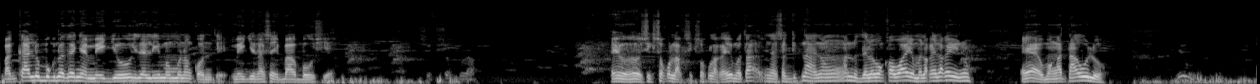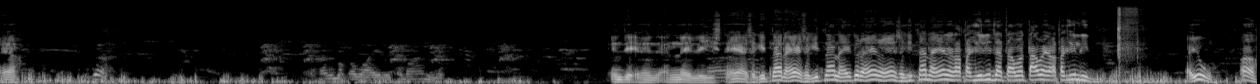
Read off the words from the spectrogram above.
Pagka lubog na ganyan, medyo ilaliman mo ng konti. Medyo nasa ibabaw siya. 6 o'clock. Ayun, oh, 6 o'clock, 6 o'clock. Ayun, mata, nasa gitna ng ano, dalawang kawayo, malaki-laki, no? Ayan, umangat na ulo. Yun. Ayan. Kawain ng tamaan mo. Hindi, hindi, ano na, lihis na yan. Sa gitna na, yan, sa gitna na. Ito na, yan, yan, sa gitna na, yan, nakatagilid na, tama-tama, nakatagilid. Ayun, ah,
